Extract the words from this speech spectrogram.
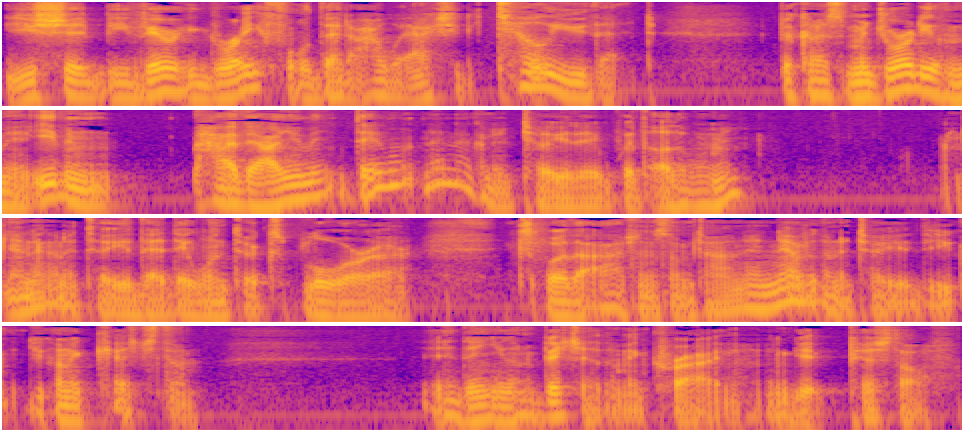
you should be very grateful that I would actually tell you that because majority of men, even high value men, they don't, they're not going to tell you they with other women. They're not going to tell you that they want to explore or explore the options sometime. They're never going to tell you. You, you're going to catch them. And then you're going to bitch at them and cry and get pissed off.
